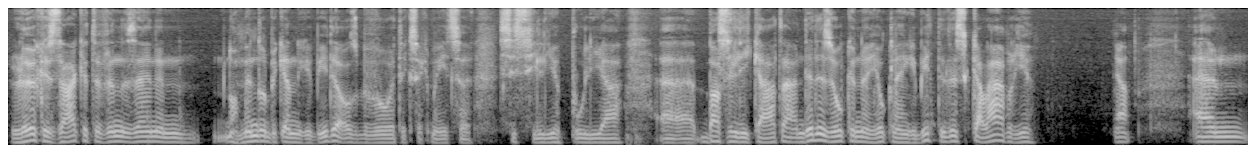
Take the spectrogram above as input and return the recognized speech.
leuke zaken te vinden zijn in nog minder bekende gebieden, als bijvoorbeeld, ik zeg maar iets, eh, Sicilië, Puglia, eh, Basilicata. En dit is ook een heel klein gebied, dit is Calabrië. Ja. En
